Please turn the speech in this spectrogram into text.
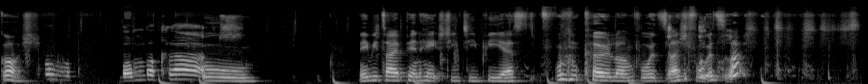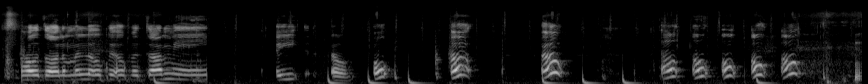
gosh. Oh, bomba class. Ooh. Maybe type in HTTPS colon forward slash forward slash. Hold on, I'm a little bit of a dummy. Are you, oh, oh, oh, oh, oh, oh, oh, oh, oh.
